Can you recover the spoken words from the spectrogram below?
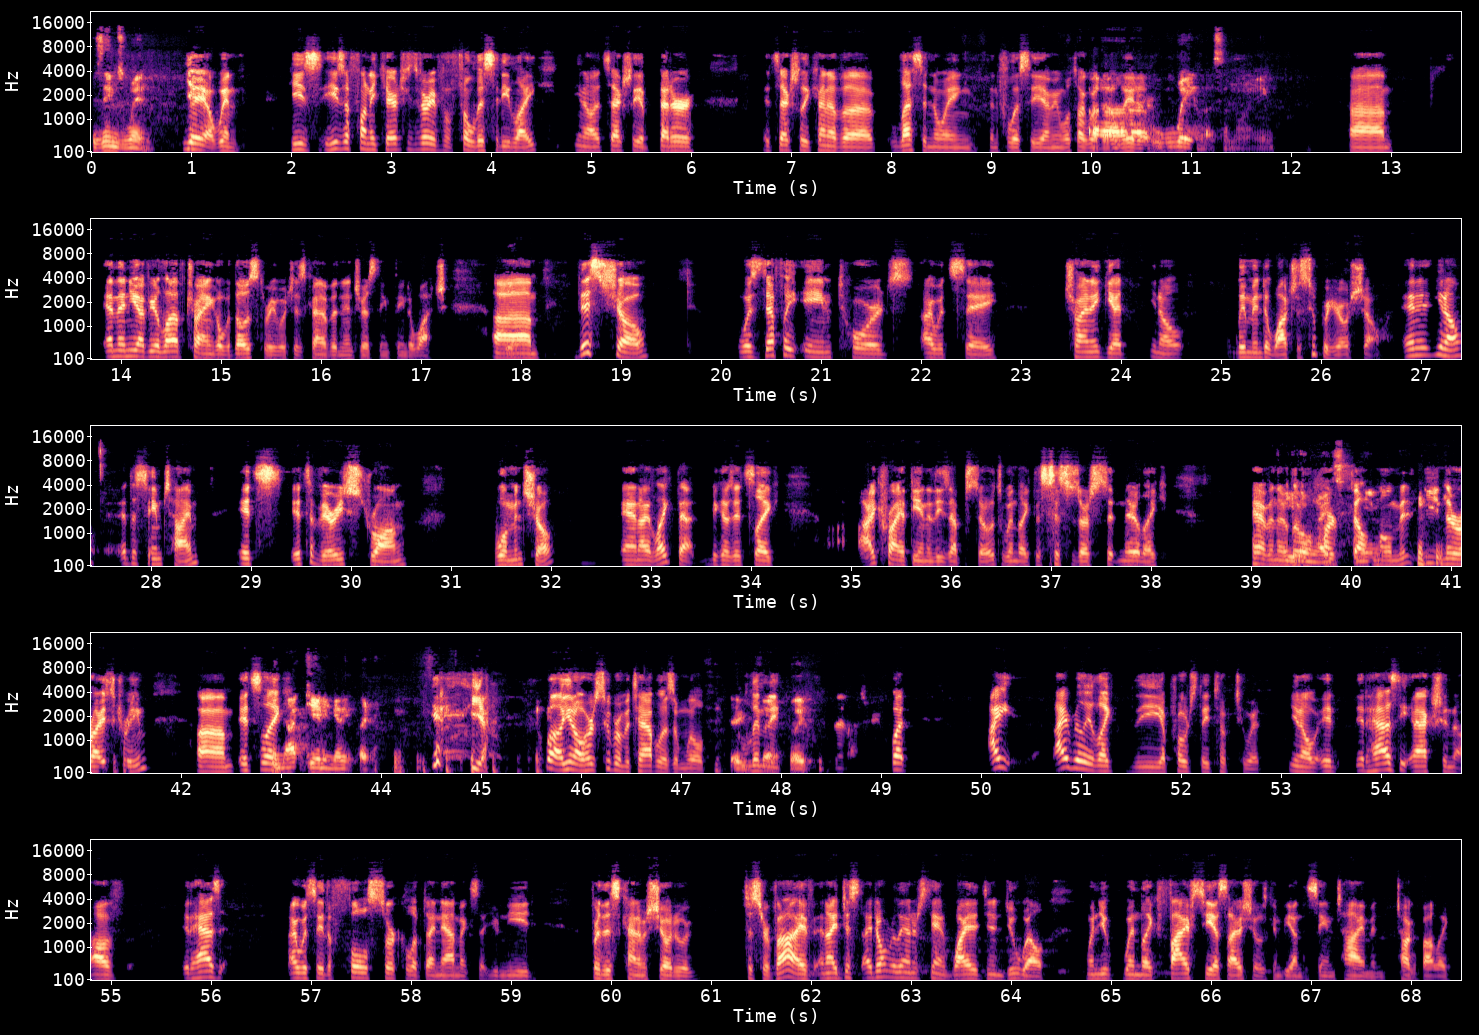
His name's Winn. Yeah, yeah, Winn. He's he's a funny character. He's very Felicity like. You know, it's actually a better. It's actually kind of a less annoying than Felicity. I mean, we'll talk about that Uh, later. Way less annoying. Um, and then you have your love triangle with those three, which is kind of an interesting thing to watch. Um, This show was definitely aimed towards, I would say, trying to get you know women to watch a superhero show, and it, you know at the same time, it's it's a very strong woman show, and I like that because it's like I cry at the end of these episodes when like the sisters are sitting there like having their Eating little heartfelt cream. moment, eating their ice cream. Um, it's like and not gaining anything. yeah. Well, you know, her super metabolism will eliminate. exactly. I I really like the approach they took to it. You know, it it has the action of, it has, I would say, the full circle of dynamics that you need for this kind of show to to survive. And I just I don't really understand why it didn't do well when you when like five CSI shows can be on the same time and talk about like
